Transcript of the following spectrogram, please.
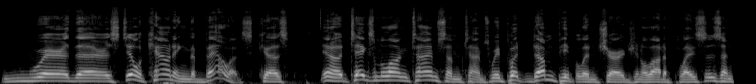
where they're still counting the ballots because, you know, it takes them a long time sometimes. We put dumb people in charge in a lot of places, and,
